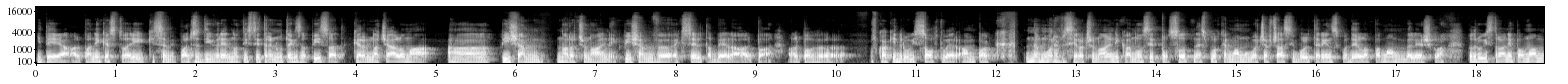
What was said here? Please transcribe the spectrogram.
ideje ali pa neke stvari, ki se mi pač zdi vredno tisti trenutek zapisati, ker načeloma. Uh, pišem na računalnik, pišem v Excel tabele ali pa, ali pa v v kakšen drugi software, ampak ne morem si računalnika nositi posod, ne sploh, ker imam mogoče včasih bolj terensko delo, pa imam beležko. Po drugi strani pa imam,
